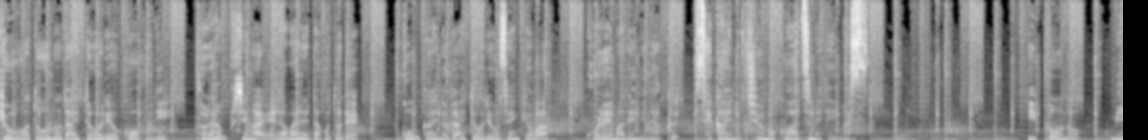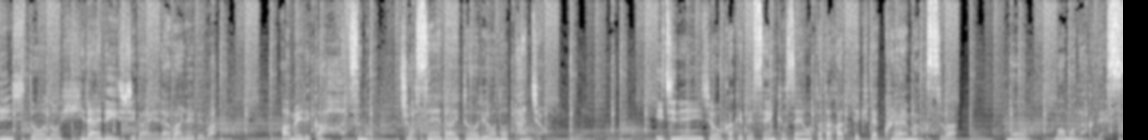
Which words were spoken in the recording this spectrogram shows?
共和党の大統領候補にトランプ氏が選ばれたことで今回の大統領選挙はこれまでになく世界の注目を集めています。一方の民主党のヒラリー氏が選ばれればアメリカ初の女性大統領の誕生。1年以上かけて選挙戦を戦ってきたクライマックスはもう間もなくです。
